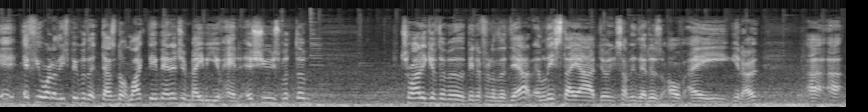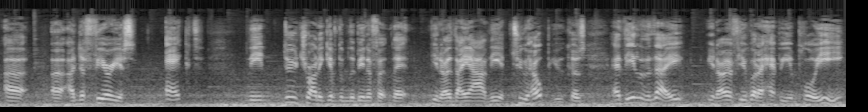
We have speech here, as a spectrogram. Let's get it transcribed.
if you're one of these people that does not like their manager, maybe you've had issues with them. Try to give them the benefit of the doubt, unless they are doing something that is of a you know a, a, a, a nefarious act. Then do try to give them the benefit that you know they are there to help you because at the end of the day you know if you've got a happy employee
